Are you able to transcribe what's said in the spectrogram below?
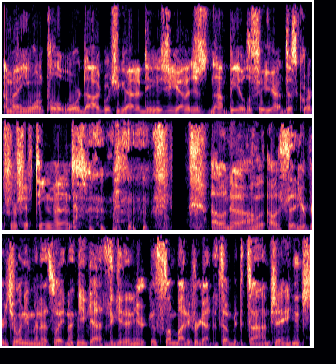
I mean, you want to pull a war dog. What you got to do is you got to just not be able to figure out Discord for 15 minutes. I don't know. I was sitting here for 20 minutes waiting on you guys to get in here because somebody forgot to tell me the time changed.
